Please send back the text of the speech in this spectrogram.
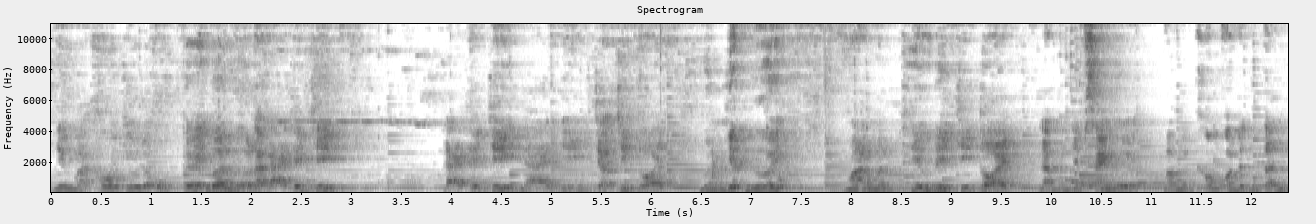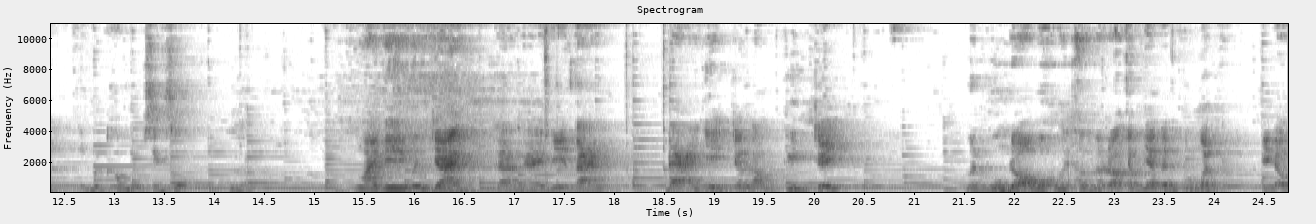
nhưng mà thôi chưa đủ. Kế bên nữa là đại thế chí. Đại thế chí, đại diện cho trí tuệ. Mình giúp người mà mình thiếu đi trí tuệ là mình giúp sai người. Mà mình không có định tĩnh thì mình không đủ sáng suốt. Ừ. ngoài vì bên trái là ngài địa tạng, đại diện cho lòng kiên trì. Mình muốn độ một người thân nào đó trong gia đình của mình thì đầu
